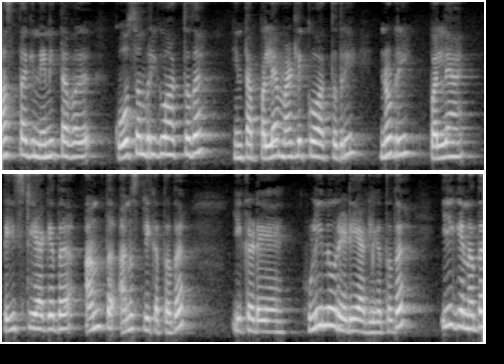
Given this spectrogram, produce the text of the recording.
ಮಸ್ತಾಗಿ ನೆನಿತಾವ. ಕೋಸಂಬರಿಗೂ ಆಗ್ತದ, ಇಂಥ ಪಲ್ಯ ಮಾಡ್ಲಿಕ್ಕೂ ಆಗ್ತದ್ರಿ. ನೋಡ್ರಿ, ಪಲ್ಯ ಟೇಸ್ಟಿ ಆಗ್ಯದ ಅಂತ ಅನಿಸ್ಲಿಕ್ಕತ್ತದ ಈ ಕಡೆ ಹುಳಿನೂ ರೆಡಿ ಆಗ್ಲಿಕತ್ತದ. ಈಗೇನದ,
